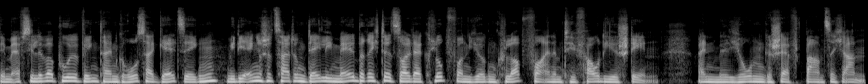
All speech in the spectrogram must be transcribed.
Dem FC Liverpool winkt ein großer Geldsegen. Wie die englische Zeitung Daily Mail berichtet, soll der Club von Jürgen Klopp vor einem TV-Deal stehen. Ein Millionengeschäft bahnt sich an.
